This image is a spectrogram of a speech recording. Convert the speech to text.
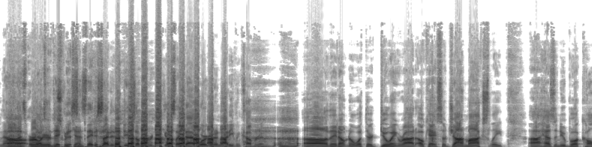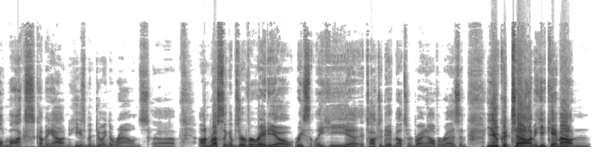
No, uh, that's, earlier that's this weekend. Since they decided to do something ridiculous like that, we're going to not even cover it. oh, they don't know what they're doing, Rod. Okay, so Jon Moxley uh, has a new book called Mox coming out, and he's been doing the rounds uh, on Wrestling Observer Radio recently. He uh, talked to Dave Meltzer and Bryan Alvarez, and you could tell. I mean, he came out and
